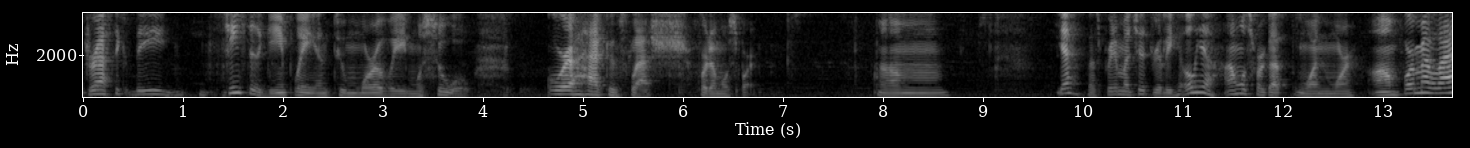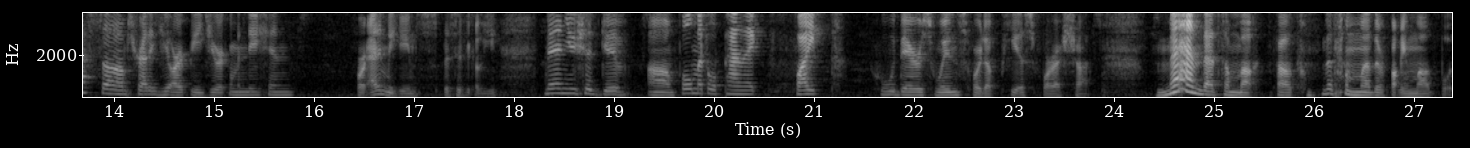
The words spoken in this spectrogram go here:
drastic they changed the gameplay into more of a musou or a hack and slash for the most part. Um, yeah, that's pretty much it, really. Oh yeah, I almost forgot one more. Um, for my last um, strategy RPG recommendation for anime games specifically, then you should give um, Full Metal Panic Fight who Dares wins for the PS4 a shot. Man, that's a mouth, that's a motherfucking mouthful.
